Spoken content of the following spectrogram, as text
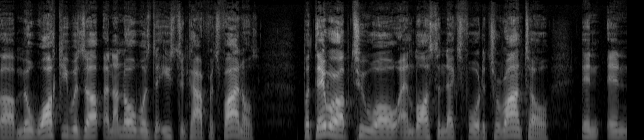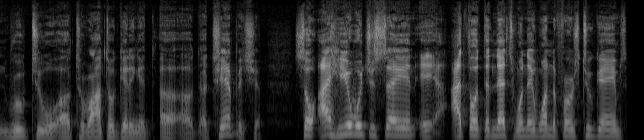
uh, Milwaukee was up, and I know it was the Eastern Conference Finals, but they were up 2-0 and lost the next four to Toronto in in route to uh, Toronto getting a, a a championship. So I hear what you're saying. Eh, I thought the Nets when they won the first two games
